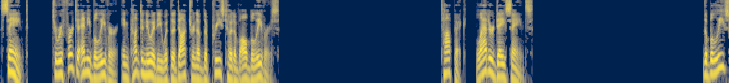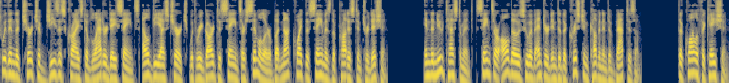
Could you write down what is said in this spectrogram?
«saint» to refer to any believer, in continuity with the doctrine of the priesthood of all believers. Latter-day Saints The beliefs within the Church of Jesus Christ of Latter-day Saints LDS Church with regard to saints are similar but not quite the same as the Protestant tradition. In the New Testament, saints are all those who have entered into the Christian covenant of baptism. The qualification,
